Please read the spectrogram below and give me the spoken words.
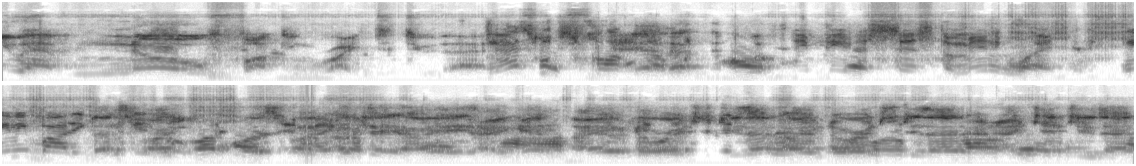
you have no fucking right to do that. And that's what's fucked Yeah, up that- with the whole CPS system anyway. Anybody can That's get fine. blood That's and fine. make Okay, I, I again, I have no right to do that. I have no right to do that, and I did do that.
